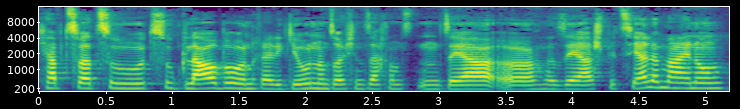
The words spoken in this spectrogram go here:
Ich habe zwar zu, zu Glaube und Religion und solchen Sachen ein sehr, äh, eine sehr spezielle Meinung.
